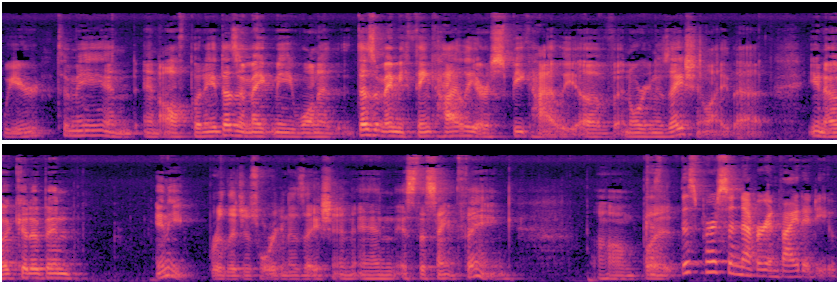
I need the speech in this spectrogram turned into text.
weird to me and, and off-putting. It doesn't make me want to, doesn't make me think highly or speak highly of an organization like that. You know, it could have been any religious organization and it's the same thing. Um, but this person never invited you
